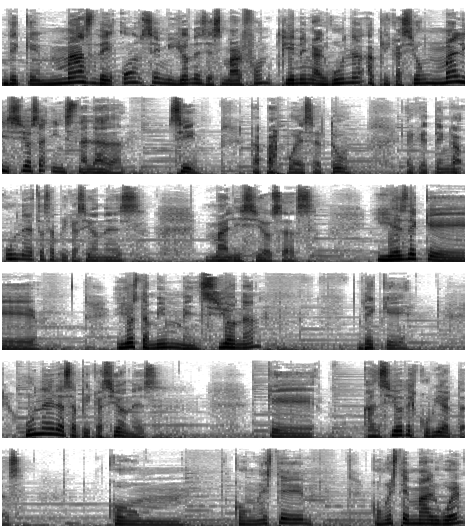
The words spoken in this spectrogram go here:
de que más de 11 millones de smartphones tienen alguna aplicación maliciosa instalada. Sí, capaz puede ser tú, el que tenga una de estas aplicaciones maliciosas. Y es de que ellos también mencionan de que una de las aplicaciones que han sido descubiertas con, con este con este malware,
